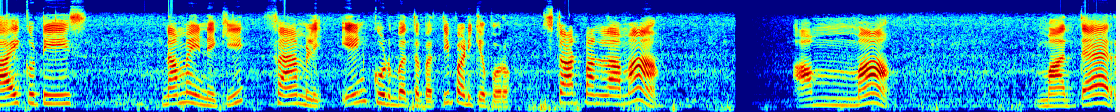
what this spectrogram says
ஹாய் குட்டீஸ். நம்ம இன்னைக்கு ஃபேமிலி என் குடும்பத்தை பற்றி படிக்க போகிறோம் ஸ்டார்ட் பண்ணலாமா? அம்மா மதர்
